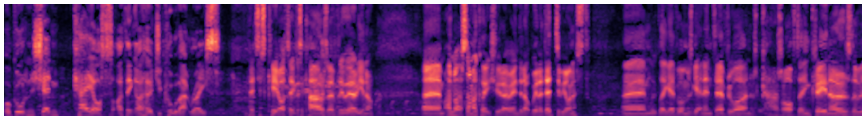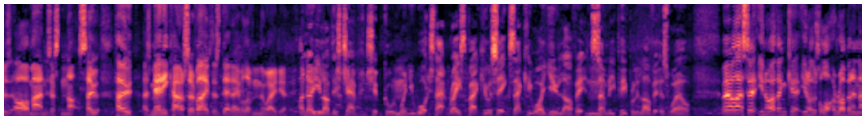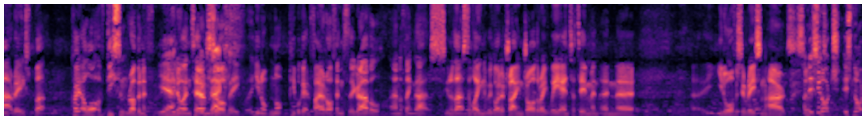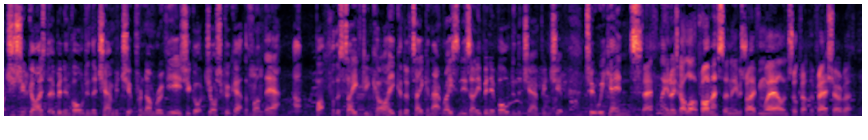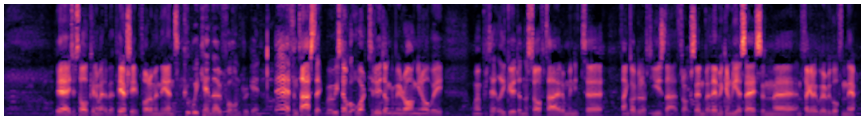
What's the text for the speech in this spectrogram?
Well, Gordon Shedden, chaos, I think I heard you call that race. It's just chaotic, just cars everywhere, you know. Um, I'm not, still not quite sure how I ended up where I did, to be honest. Um, looked like everyone was getting into everyone. There was cars off down Craners. There was oh man, it's just nuts. How how as many cars survived as did, I will have no idea. I know you love this championship. Gordon. When you watch that race back, you'll see exactly why you love it, and Hmm. so many people who love it as well. Well, that's it. You know, I think uh, you know there's a lot of rubbing in that race, but quite a lot of decent rubbing. If Yeah, you know, in terms exactly. of you know not people getting fired off into the gravel, and I think that's you know that's the line that we've got to try and draw the right way. Entertainment and. Uh, uh, you know, obviously racing hard. So and it's not it's not just you guys that have been involved in the championship for a number of years. You've got Josh Cook out the front there, uh, but for the safety car, he could have taken that race, and he's only been involved in the championship two weekends. Definitely, you know, he's got a lot of promise and he was driving well and soaking up the pressure, but yeah, it just all kind of went a bit pear shaped for him in the end. Good weekend though for Honda again. Yeah, fantastic. But we still got work to do, don't get me wrong. You know, we went particularly good on the soft tyre and we need to, thank God we don't have to use that at Thruxton, but then we can reassess and, uh, and figure out where we go from there.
